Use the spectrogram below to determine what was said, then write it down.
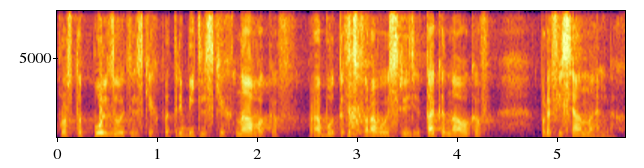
просто пользовательских, потребительских навыков работы в цифровой среде, так и навыков профессиональных.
